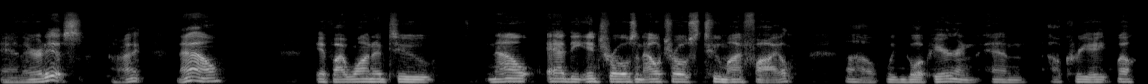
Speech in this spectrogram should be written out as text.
And there it is. All right. Now, if I wanted to now add the intros and outros to my file, uh, we can go up here and, and I'll create, well,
